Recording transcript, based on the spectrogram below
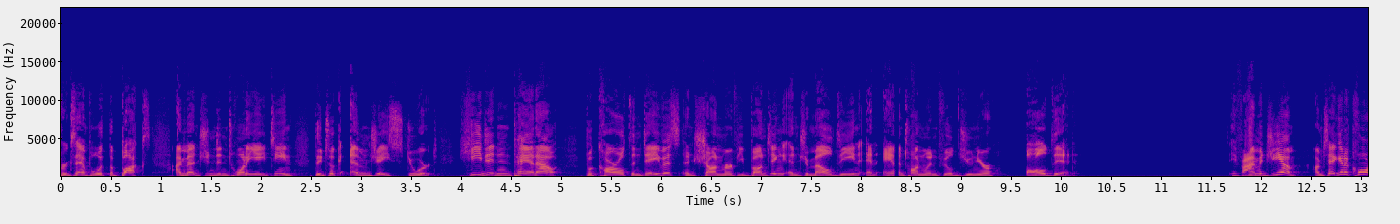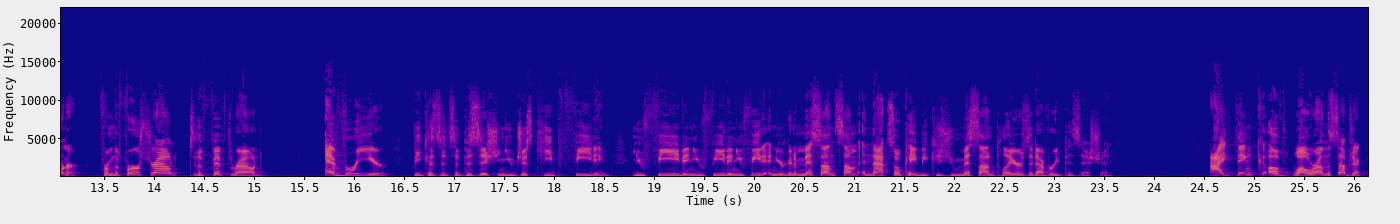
For example, with the Bucks, I mentioned in 2018, they took MJ Stewart. He didn't pan out, but Carlton Davis and Sean Murphy Bunting and Jamel Dean and Antoine Winfield Jr. all did. If I'm a GM, I'm taking a corner from the first round to the fifth round every year because it's a position you just keep feeding. You feed and you feed and you feed, and you're going to miss on some, and that's okay because you miss on players at every position. I think of, while we're on the subject,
